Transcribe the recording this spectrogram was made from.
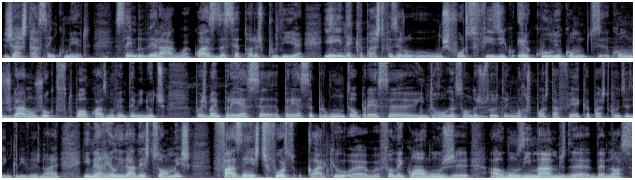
já está sem comer, sem beber água, quase 17 horas por dia e ainda é capaz de fazer um esforço físico hercúleo, como, como jogar um jogo de futebol quase 90 minutos. Pois bem, para essa, para essa pergunta ou para essa interrogação das pessoas, eu tenho uma resposta. A fé é capaz de coisas incríveis, não é? E na realidade, estes homens fazem este esforço. Claro que eu, eh, eu falei com alguns, eh, alguns imãs da, da nossa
